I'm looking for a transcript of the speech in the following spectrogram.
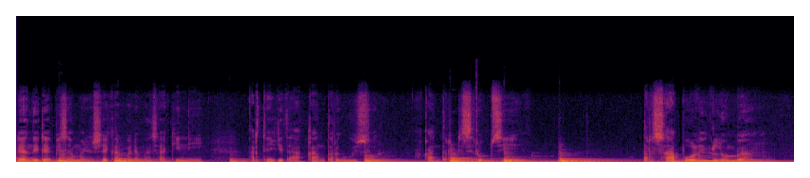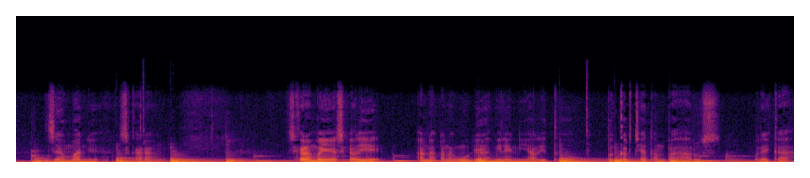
dan tidak bisa menyesuaikan pada masa kini artinya kita akan tergusur akan terdisrupsi tersapu oleh gelombang zaman ya. Sekarang sekarang banyak sekali anak-anak muda milenial itu bekerja tanpa harus mereka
